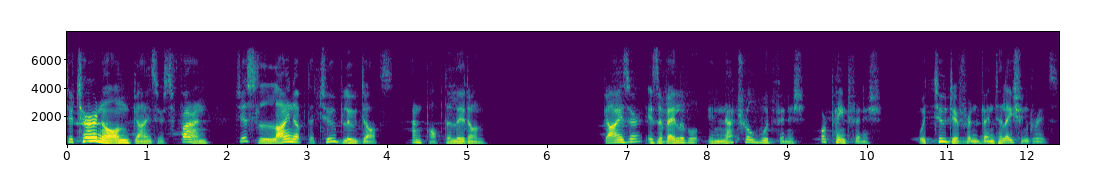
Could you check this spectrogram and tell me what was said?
To turn on Geizeer's fan, just line up the two blue dots and pop the lid on. Geizeer is available in natural wood finish or paint finish, with two different ventilation grids.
